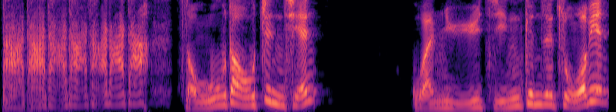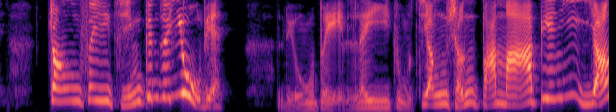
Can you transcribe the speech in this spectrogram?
哒哒哒哒哒哒哒，走到阵前。关羽紧跟在左边，张飞紧跟在右边。刘备勒住缰绳，把马鞭一扬，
